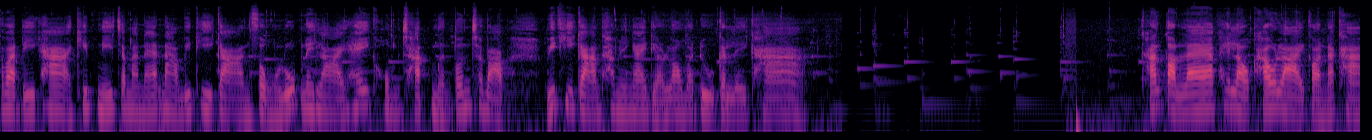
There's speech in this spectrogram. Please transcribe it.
สวัสดีค่ะ คลิปนี้จะมาแนะนำวิธีการส่งรูปในไลน์ให้คมชัดเหมือนต้นฉบับ วิธีการทำยังไงเดี๋ยวเรามาดูกันเลยค่ะ ขั้นตอนแรกให้เราเข้าไลน์ก่อนนะคะ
